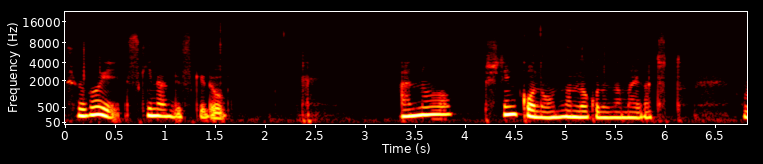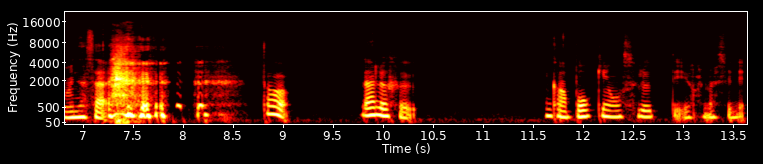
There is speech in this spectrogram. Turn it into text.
すごい好きなんですけどあの主人公の女の子の名前がちょっとごめんなさい。とラルフが冒険をするっていう話で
